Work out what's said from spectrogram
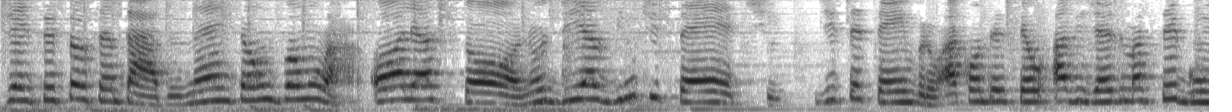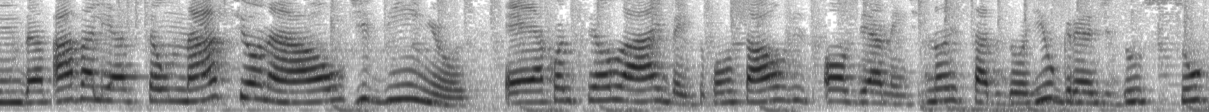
Gente, vocês estão sentados, né? Então vamos lá. Olha só, no dia 27 de setembro aconteceu a 22ª avaliação nacional de vinhos. É, aconteceu lá em Bento Gonçalves, obviamente no estado do Rio Grande do Sul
